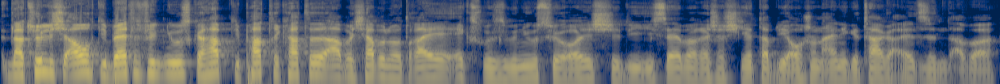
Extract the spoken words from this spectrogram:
natürlich auch die Battlefield News gehabt, die Patrick hatte, aber ich habe nur drei exklusive News für euch, die ich selber recherchiert habe, die auch schon einige Tage alt sind, aber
